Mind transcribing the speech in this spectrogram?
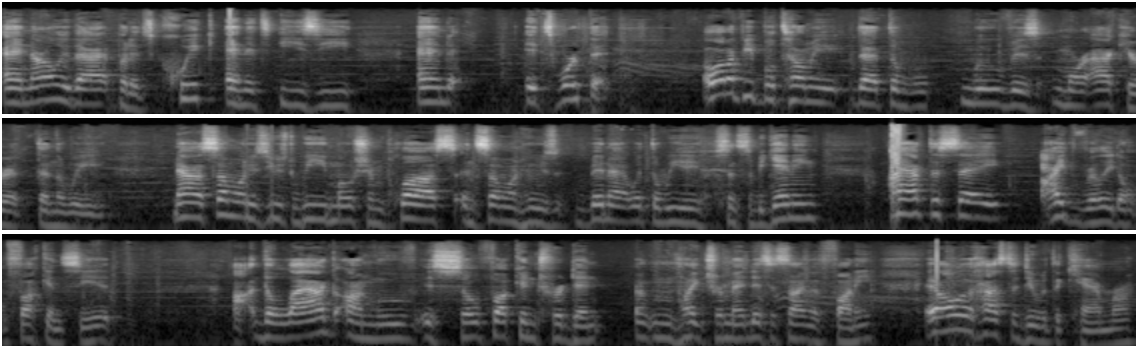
and not only that, but it's quick and it's easy, and it's worth it. A lot of people tell me that the move is more accurate than the Wii. Now, as someone who's used Wii Motion Plus and someone who's been at with the Wii since the beginning, I have to say I really don't fucking see it. Uh, the lag on move is so fucking trident, um, like tremendous. It's not even funny. It all has to do with the camera.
